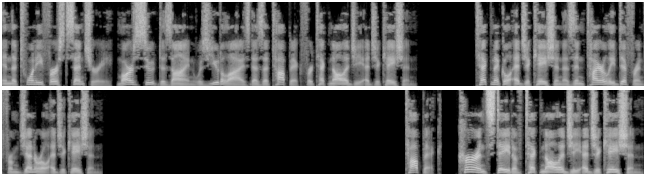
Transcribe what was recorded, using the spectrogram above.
In the 21st century, Mars suit design was utilized as a topic for technology education. Technical education is entirely different from general education. Current state of technology Teach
